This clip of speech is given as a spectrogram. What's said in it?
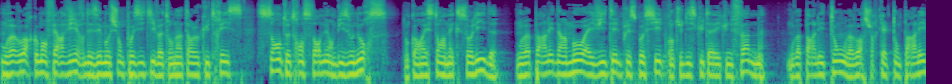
On va voir comment faire vivre des émotions positives à ton interlocutrice sans te transformer en bisounours, donc en restant un mec solide. On va parler d'un mot à éviter le plus possible quand tu discutes avec une femme. On va parler ton, on va voir sur quel ton parler.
